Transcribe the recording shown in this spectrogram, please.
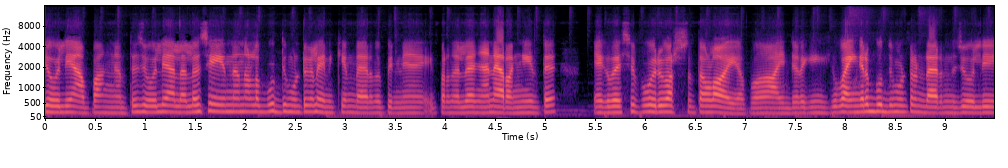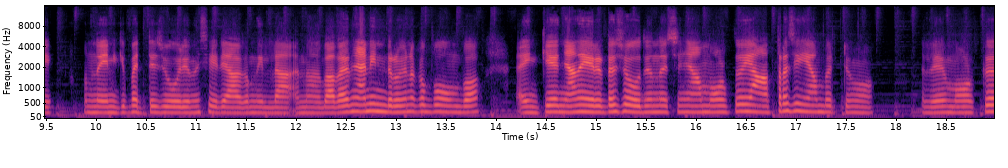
ജോലിയാണ് അപ്പൊ അങ്ങനത്തെ ജോലി അല്ലല്ലോ ചെയ്യുന്നെന്നുള്ള ബുദ്ധിമുട്ടുകൾ എനിക്കുണ്ടായിരുന്നു. പിന്നെ ഈ പറഞ്ഞ പോലെ ഞാൻ ഇറങ്ങിയിട്ട് ഏകദേശം ഇപ്പൊ ഒരു വർഷത്തോളമായി അപ്പൊ അതിന്റെ ഇടയ്ക്ക് എനിക്ക് ഭയങ്കര ബുദ്ധിമുട്ടുണ്ടായിരുന്നു. ജോലി ഒന്നും എനിക്ക് പറ്റിയ ജോലിയൊന്നും ശരിയാകുന്നില്ല എന്ന് അതായത് ഞാൻ ഇന്റർവ്യൂവിനൊക്കെ പോകുമ്പോ എനിക്ക് ഞാൻ നേരിട്ട ചോദ്യം എന്ന് വെച്ചാൽ ഞാൻ മോൾക്ക് യാത്ര ചെയ്യാൻ പറ്റുമോ? അല്ലെ മോൾക്ക്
